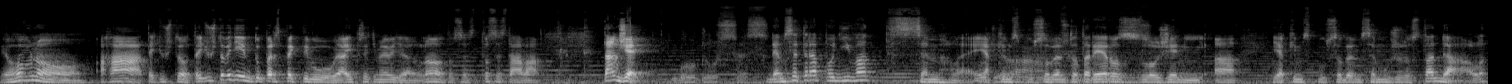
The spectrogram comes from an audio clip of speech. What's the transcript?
Jo, hovno. Aha, teď už to, teď už to vidím, tu perspektivu, já ji předtím neviděl. No, to se, to se stává. Takže, jdem se teda podívat semhle, jakým způsobem to tady je rozložený a jakým způsobem se můžu dostat dál.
